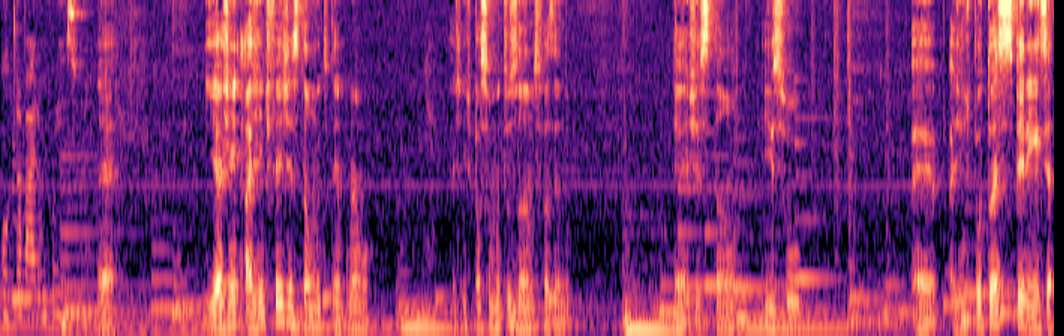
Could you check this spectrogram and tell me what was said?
ou trabalham com isso, né? É. E a gente, a gente fez gestão muito tempo, né, amor? A gente passou muitos anos fazendo é, gestão. Isso. é, a gente botou essa experiência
